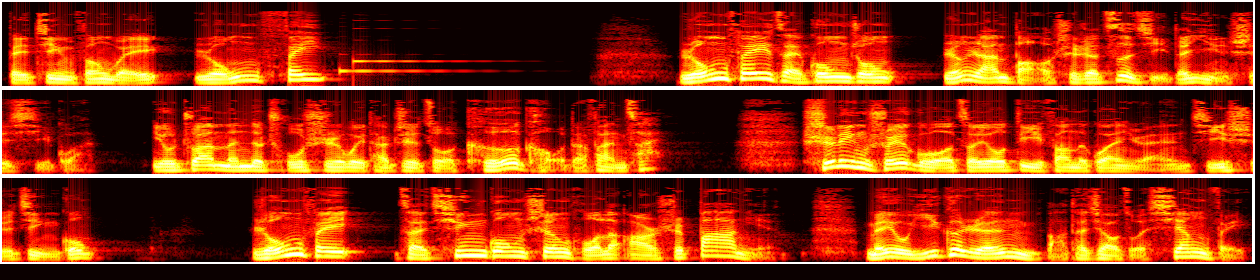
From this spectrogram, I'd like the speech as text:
被晋封为荣妃。荣妃在宫中仍然保持着自己的饮食习惯，有专门的厨师为她制作可口的饭菜。时令水果则由地方的官员及时进贡。容妃在清宫生活了二十八年，没有一个人把她叫做香妃。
